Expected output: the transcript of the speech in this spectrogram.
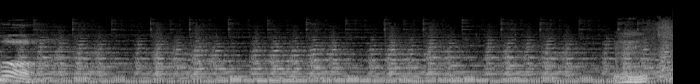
oh. Mm-hmm.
